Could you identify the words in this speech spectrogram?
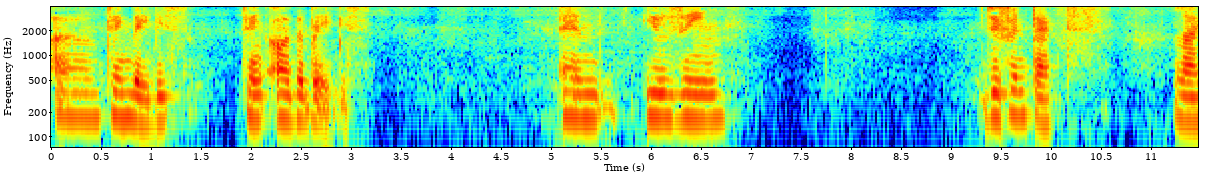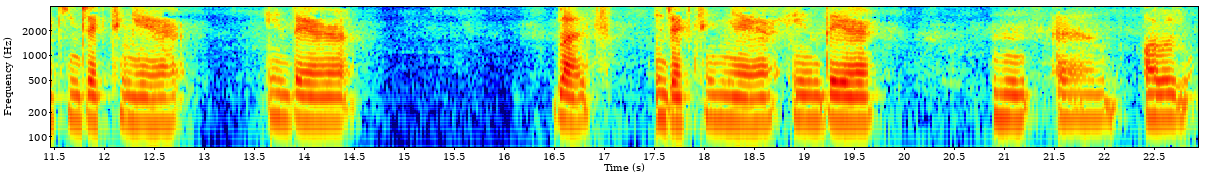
um, 10 babies, 10 other babies. And using different tactics, like injecting air in their blood, injecting air in their mm, um, oral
